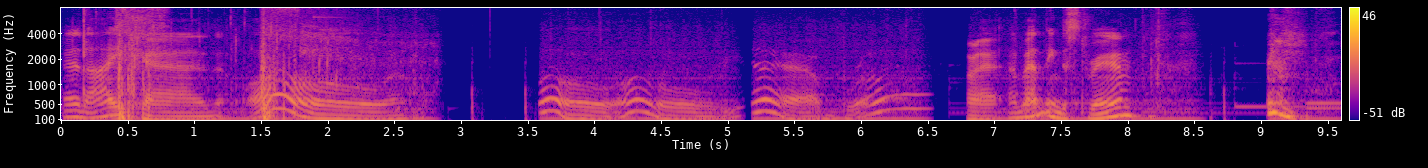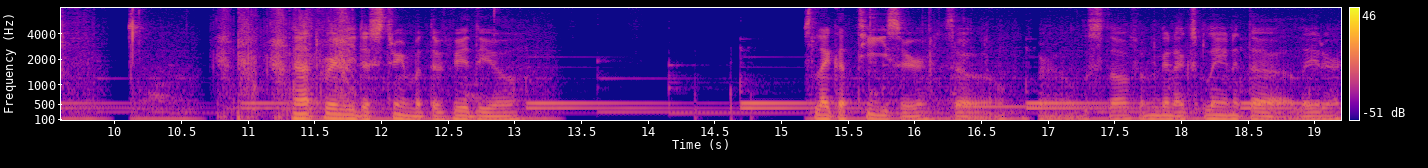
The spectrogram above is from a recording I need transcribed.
and I can. Oh, oh, oh, yeah, bro. All right, I'm ending the stream. Not really the stream, but the video. It's like a teaser, so for all the stuff, I'm gonna explain it uh, later.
